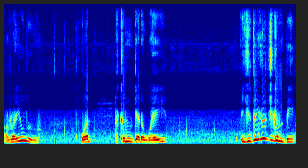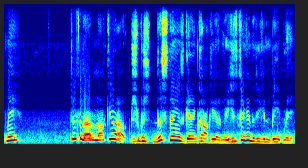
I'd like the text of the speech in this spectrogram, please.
a Riolu. What? I couldn't get away? You think that you can beat me? Just that, I'll knock you out. Just because this thing is getting cocky on me. He's thinking that he can beat me.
